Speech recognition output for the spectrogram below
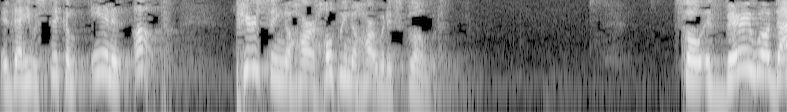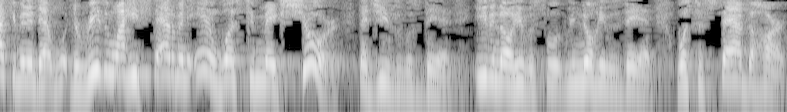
is that he would stick him in and up, piercing the heart, hoping the heart would explode. So it's very well documented that the reason why he stabbed him in the end was to make sure that Jesus was dead, even though he was full, we know he was dead, was to stab the heart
